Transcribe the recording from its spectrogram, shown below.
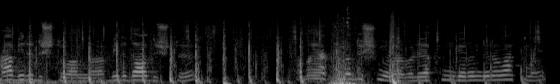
Ha biri düştü vallahi. Biri daha düştü. Ama yakına düşmüyorlar. Böyle yakın göründüğüne bakmayın.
